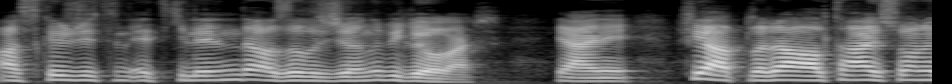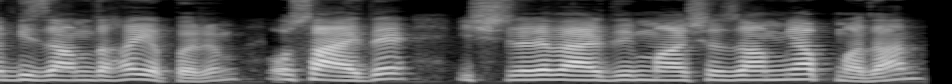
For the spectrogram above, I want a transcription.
asgari ücretin etkilerinde azalacağını biliyorlar. Yani fiyatları 6 ay sonra bir zam daha yaparım. O sayede işçilere verdiğim maaşa zam yapmadan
